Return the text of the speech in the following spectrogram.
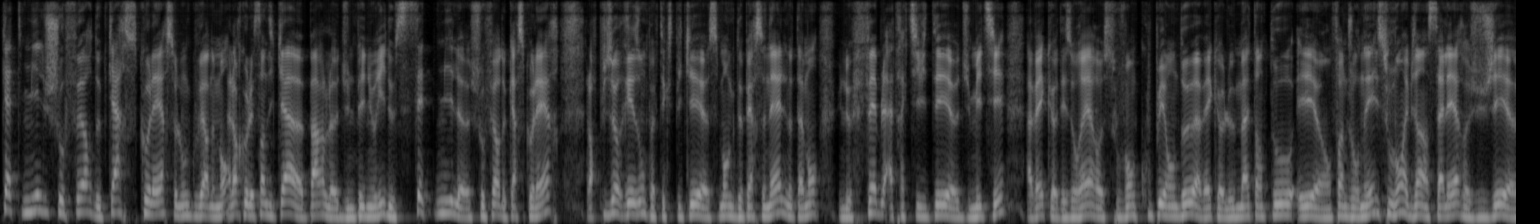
4000 chauffeurs de cars scolaires selon le gouvernement, alors que le syndicat parle d'une pénurie de 7000 chauffeurs de cars scolaires. Alors plusieurs raisons peuvent expliquer ce manque de personnel, notamment une faible attractivité euh, du métier, avec euh, des horaires souvent coupés en deux, avec euh, le matin tôt et en fin de journée, et souvent eh bien, un salaire jugé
